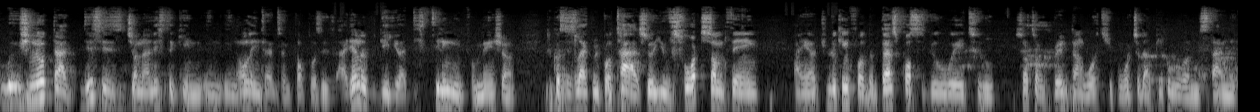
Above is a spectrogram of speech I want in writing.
we should note that this is journalistic in, in, in, all intents and purposes. At the end of the day, you are distilling information because it's like reportage. So you've watched something and you're looking for the best possible way to sort of break down what you watch so that people will understand it.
